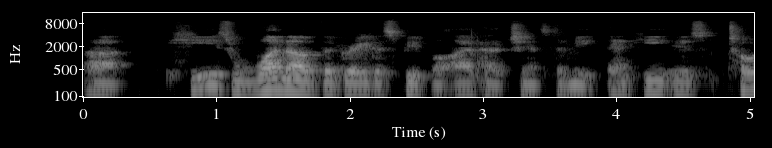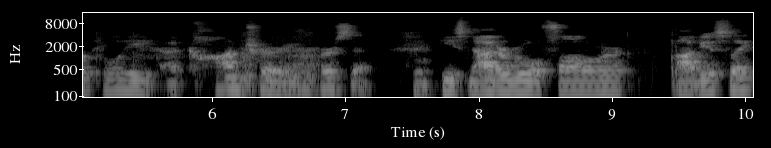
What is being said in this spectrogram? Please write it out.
Uh, he's one of the greatest people I've had a chance to meet, and he is totally a contrary person. Hmm. He's not a rule follower, obviously,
